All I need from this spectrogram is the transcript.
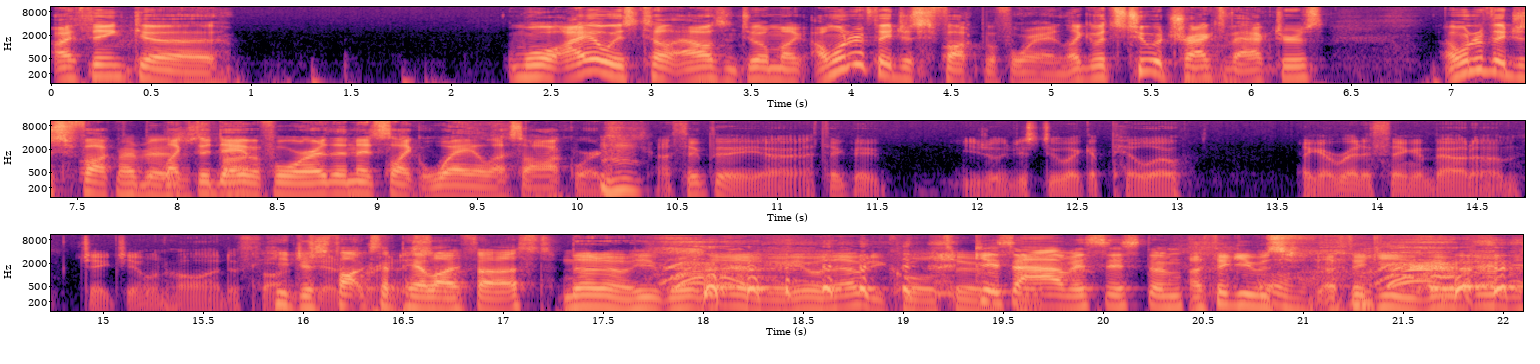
I think uh, well, I always tell Allison too. I'm like, I wonder if they just fuck beforehand. Like if it's two attractive actors, I wonder if they just fuck Maybe they like just the day fuck. before. Then it's like way less awkward. I think they, uh, I think they usually just do like a pillow. Like I read a thing about um Jake Gyllenhaal had to fuck. He just Jennifer fucks a Aniston. pillow first. No, no, he. Well, yeah, yeah, well, that would be cool too. Gets But out of his system. I think he was. I think he. They were doing the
